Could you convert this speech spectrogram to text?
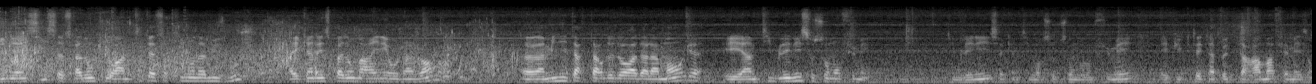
Je viens ici, ça sera donc, il y aura un petit assortiment d'amuse-bouche avec un espadon mariné au gingembre, euh, un mini tartare de dorade à la mangue et un petit blénis au saumon fumé. Un petit blénis avec un petit morceau de saumon fumé et puis peut-être un peu de tarama fait maison.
